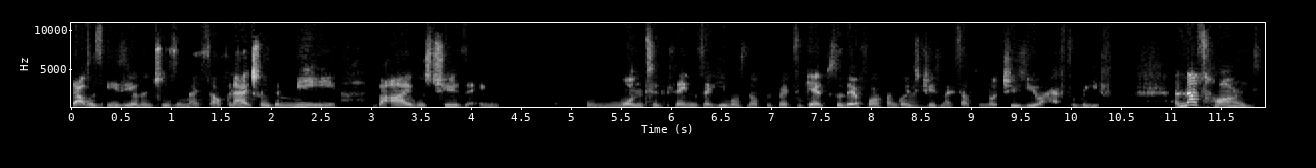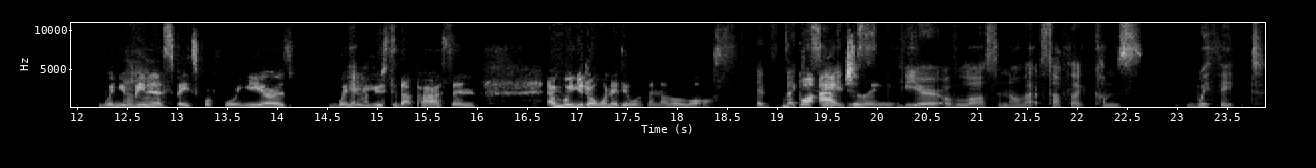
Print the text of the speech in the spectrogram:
that was easier than choosing myself. And actually, the me that I was choosing wanted things that he was not prepared to give. So therefore, if I'm going to choose myself and not choose you, I have to leave. And that's hard when you've been in a Mhm. space for four years, when Yeah. you're used to that person, and when you don't want to deal with another loss. It's like but you say, just the actually- fear of loss and all that stuff that comes with it.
